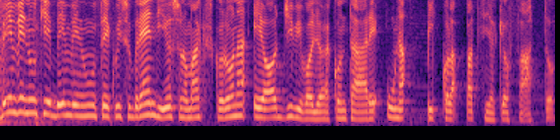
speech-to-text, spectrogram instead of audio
Benvenuti e benvenute qui su Brandy, io sono Max Corona e oggi vi voglio raccontare una piccola pazzia che ho fatto.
